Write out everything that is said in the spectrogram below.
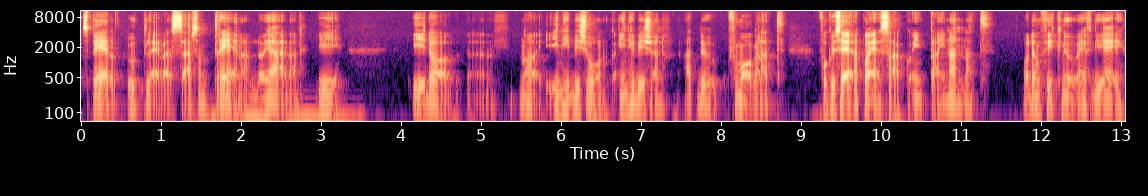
spelupplevelser som tränar då hjärnan i, i då, eh, no, inhibition, inhibition, att du förmågan att fokusera på en sak och inte ta in annat. Och de fick nu FDA,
